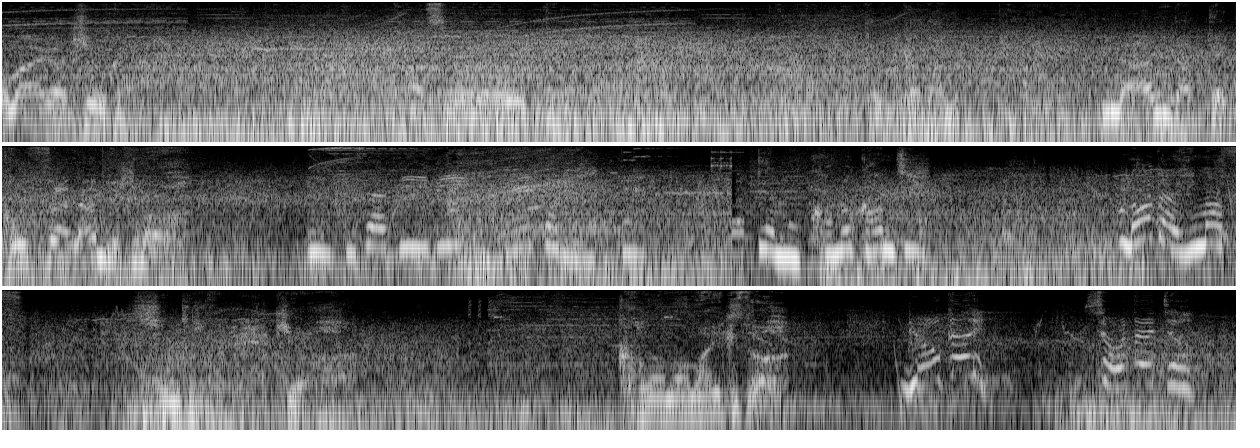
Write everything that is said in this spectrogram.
お前が聞うか火星の王って。鉄火団なんだってこいつら何匹も。エグザ DB のデータによって。でもこの感じ。まだいます。信じるぜキヨ。このまま行くぞ。了解。招待長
